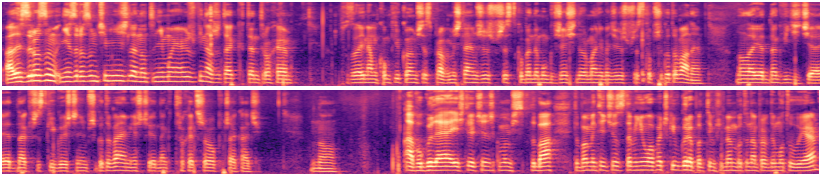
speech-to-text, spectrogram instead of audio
ale zrozum nie zrozumcie mnie źle, no to nie moja już wina, że tak ten trochę tutaj nam komplikują się sprawy. Myślałem, że już wszystko będę mógł wziąć i normalnie będzie już wszystko przygotowane. No ale jednak widzicie, jednak wszystkiego jeszcze nie przygotowałem, jeszcze jednak trochę trzeba poczekać. No. A w ogóle, jeśli odcinek Wam się spodoba, to pamiętajcie o zostawieniu łapeczki w górę pod tym filmem, bo to naprawdę motywuje.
